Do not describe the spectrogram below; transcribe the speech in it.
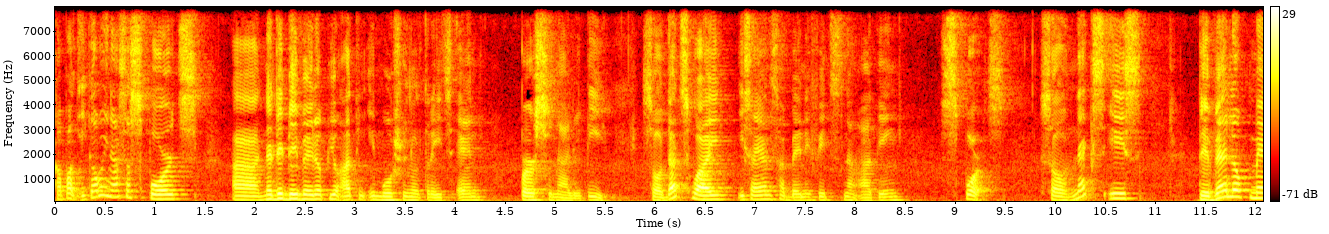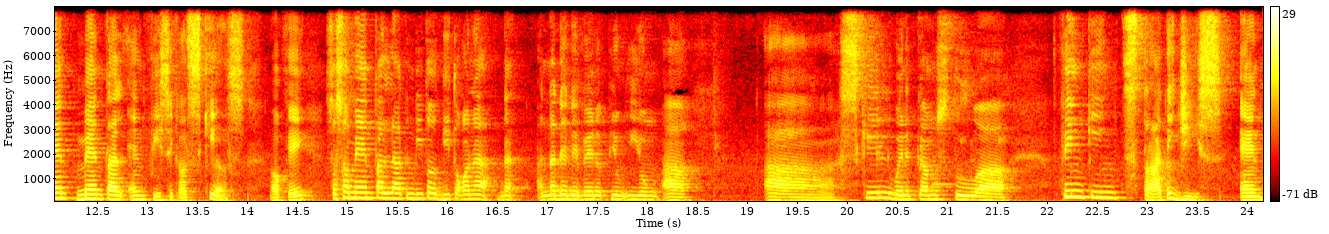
kapag ikaw ay nasa sports, uh, nade-develop yung ating emotional traits and personality. So, that's why, isa yan sa benefits ng ating sports. So, next is development, mental, and physical skills. Okay? So, sa mental natin dito, dito ka na, na nade-develop yung iyong uh, uh, skill when it comes to uh, thinking strategies and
